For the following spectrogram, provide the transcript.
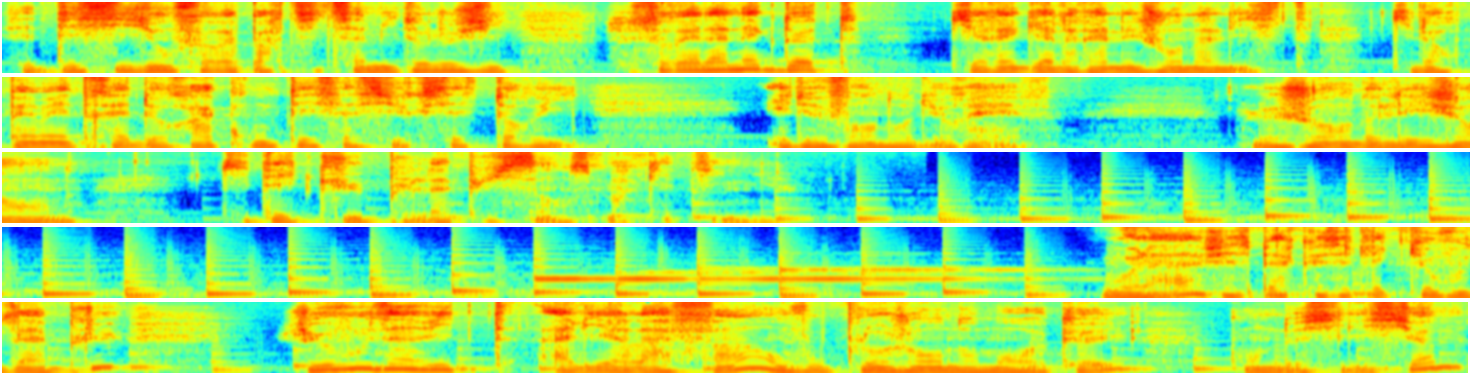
Cette décision ferait partie de sa mythologie. Ce serait l'anecdote qui régalerait les journalistes, qui leur permettrait de raconter sa success story et de vendre du rêve. Le genre de légende qui décuple la puissance marketing. Voilà, j'espère que cette lecture vous a plu. Je vous invite à lire la fin en vous plongeant dans mon recueil, Conte de Silicium.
